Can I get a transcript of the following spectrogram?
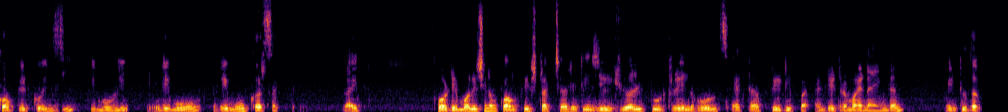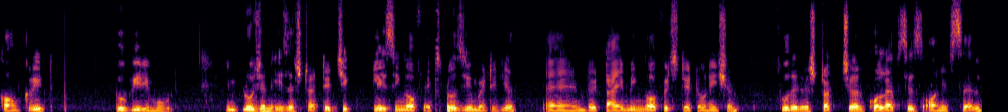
कंक्रीट को इजी रिमूवली रिमूव रिमूव कर सकते हैं right for demolition of concrete structure it is usual to drill holes at a pre determined angle into the concrete to be removed. Implosion is a strategic placing of explosive material and the timing of its detonation so that the structure collapses on itself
